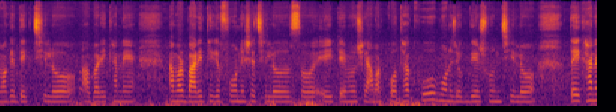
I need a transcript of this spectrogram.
আমাকে দেখছিল। আবার এখানে আমার বাড়ি থেকে ফোন এসেছিল। সো এই টাইমেও সে আমার কথা খুব মনোযোগ দিয়ে শুনছিল। তো এখানে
